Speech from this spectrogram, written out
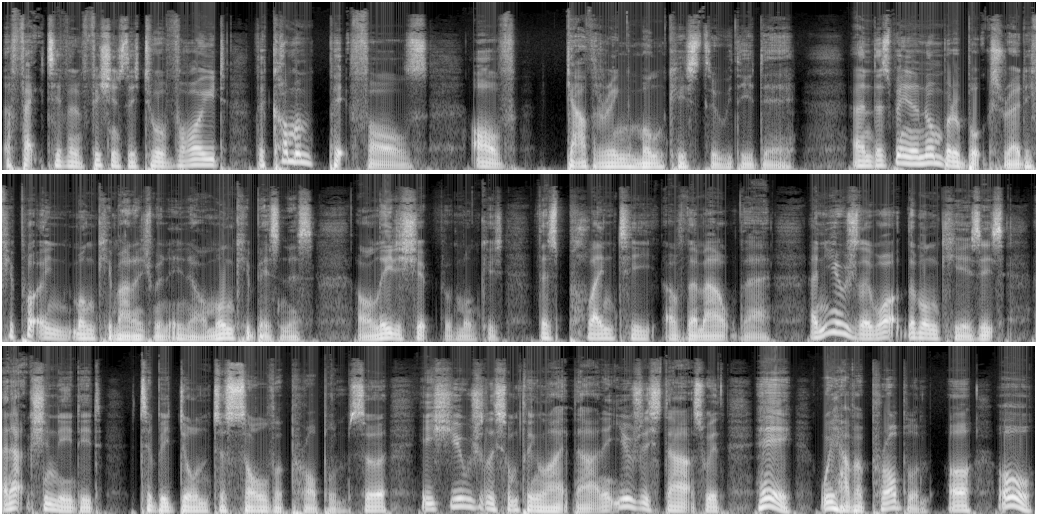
effective and efficiency to avoid the common pitfalls of gathering monkeys through the day. And there's been a number of books read. If you put in monkey management, you know, monkey business or leadership of monkeys, there's plenty of them out there. And usually what the monkey is, it's an action needed to be done to solve a problem. So it's usually something like that. And it usually starts with, hey, we have a problem. Or, oh,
